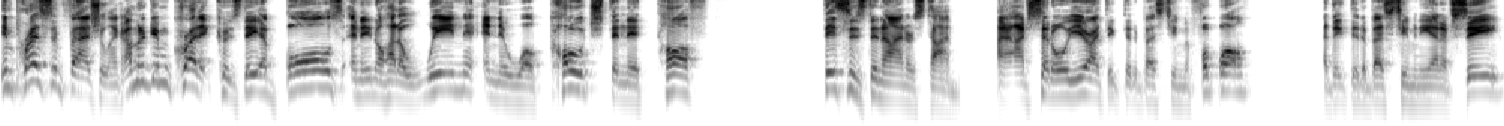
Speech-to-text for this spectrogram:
impressive fashion. Like, I'm going to give them credit because they have balls and they know how to win and they're well coached and they're tough. This is the Niners' time. I- have said all year, I think they're the best team in football. I think they're the best team in the NFC.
